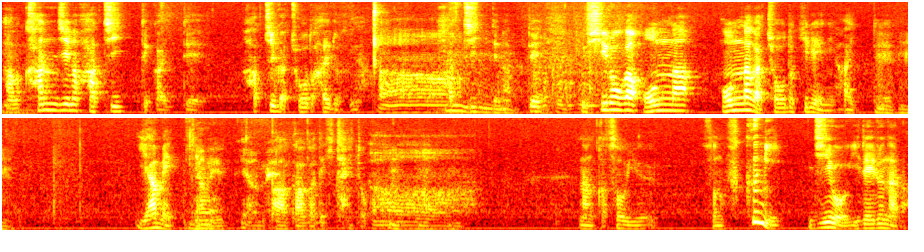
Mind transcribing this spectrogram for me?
あの漢字の8って書いて8がちょうど入るんですね。あー。8ってなって後ろが女女がちょうど綺麗に入って「やめ」っていうやめ。やめ。パーカーができたりとか。あなんかそういうその服に字を入れるなら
